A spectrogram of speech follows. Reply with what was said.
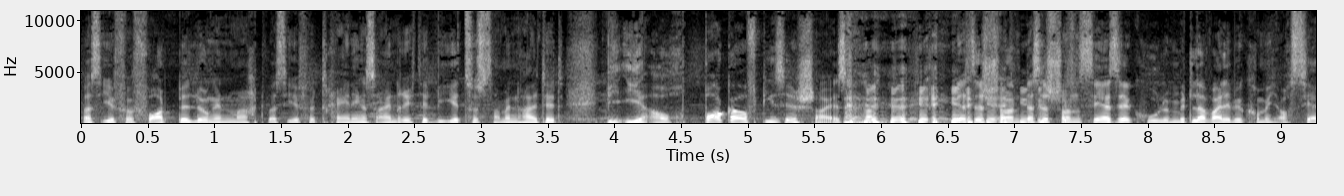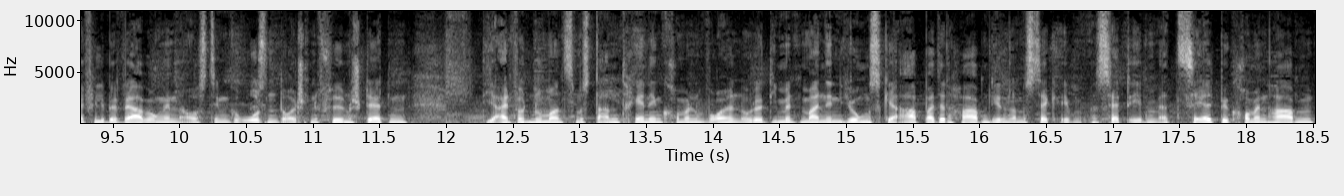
was ihr für Fortbildungen macht, was ihr für Trainings einrichtet, wie ihr zusammenhaltet, wie ihr auch Bock auf diese Scheiße habt. Das ist schon, das ist schon sehr, sehr cool. Und mittlerweile bekomme ich auch sehr viele Bewerbungen aus den großen deutschen Filmstädten, die einfach nur mal zum Stunt-Training kommen wollen oder die mit meinen Jungs gearbeitet haben, die dann am Set eben, Set eben erzählt bekommen haben,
